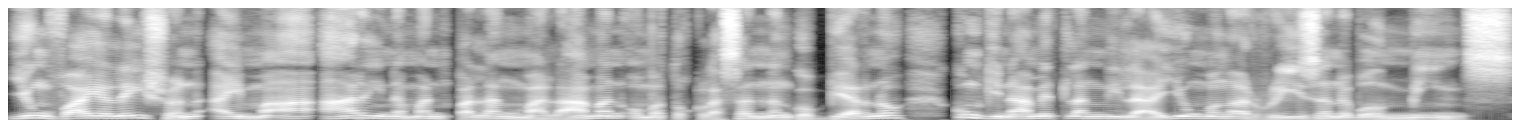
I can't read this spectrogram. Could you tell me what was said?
yung violation ay maaari naman palang malaman o matuklasan ng gobyerno kung ginamit lang nila yung mga reasonable means.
